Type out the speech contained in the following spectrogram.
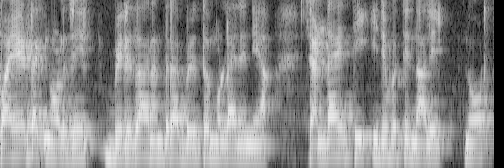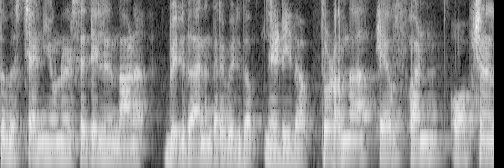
ബയോടെക്നോളജിയിൽ ബിരുദാനന്തര ബിരുദമുള്ള അനന്യ രണ്ടായിരത്തി ഇരുപത്തിനാലിൽ നോർത്ത് വെസ്റ്റേൺ യൂണിവേഴ്സിറ്റിയിൽ നിന്നാണ് ബിരുദാനന്തര ബിരുദം നേടിയത്. തുടർന്ന് F one optional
